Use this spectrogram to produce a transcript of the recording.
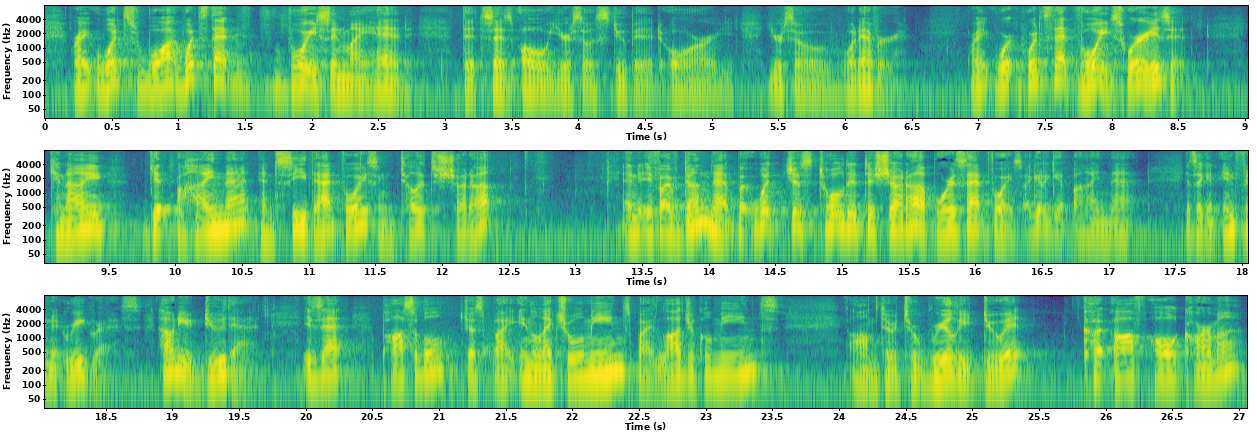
right? What's what's that voice in my head that says, "Oh, you're so stupid," or "You're so whatever," right? Where, what's that voice? Where is it? Can I get behind that and see that voice and tell it to shut up? And if I've done that, but what just told it to shut up? Where's that voice? I got to get behind that. It's like an infinite regress. How do you do that? Is that possible just by intellectual means, by logical means, um, to, to really do it? Cut off all karma?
